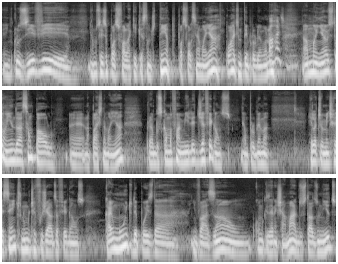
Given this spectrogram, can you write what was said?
inclusive, eu não sei se eu posso falar aqui questão de tempo, posso falar assim amanhã? Pode, não tem problema não? Pode. Amanhã eu estou indo a São Paulo, é, na parte da manhã, para buscar uma família de afegãos. É um problema relativamente recente, o número de refugiados afegãos caiu muito depois da invasão, como quiserem chamar, dos Estados Unidos.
